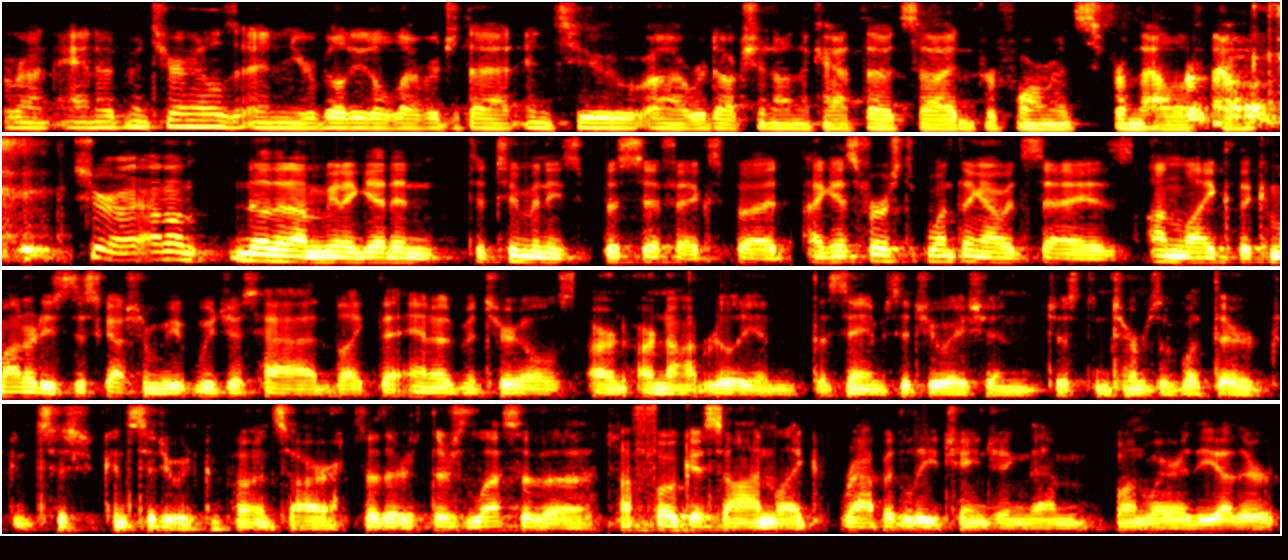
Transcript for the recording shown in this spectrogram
around anode materials and your ability to leverage that into uh, reduction on the cathode side and performance from the LFP? Sure. I don't know that I'm going to get into too many specifics, but I guess first one thing I would say is unlike the commodities discussion we, we just had, like the anode materials are, are not really in the same situation just in terms of what their constituent components are. So there's there's less of a, a focus on like rapidly changing them one way or the other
